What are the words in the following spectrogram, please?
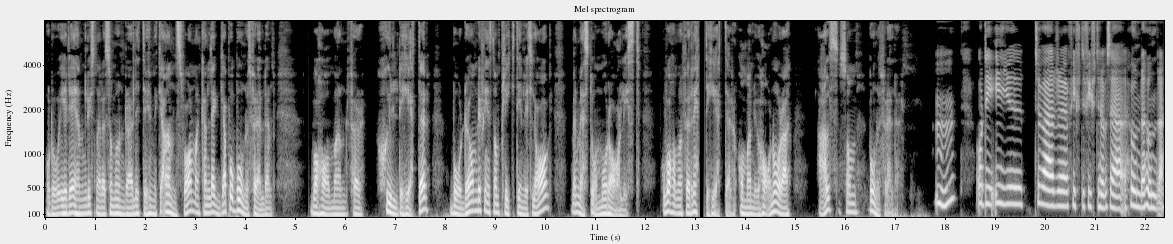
Och då är det en lyssnare som undrar lite hur mycket ansvar man kan lägga på bonusföräldern. Vad har man för skyldigheter? Både om det finns någon plikt enligt lag men mest då moraliskt. Och vad har man för rättigheter om man nu har några alls som bonusförälder? Mm. Och det är ju tyvärr 50-50, jag vill säga 100-100,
